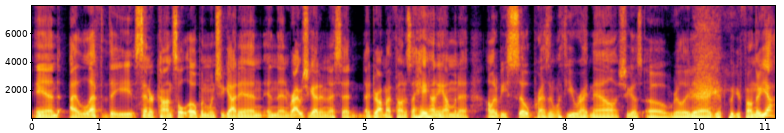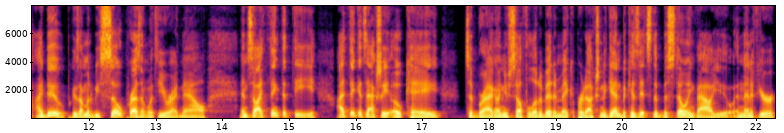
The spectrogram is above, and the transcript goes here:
and I left the center console open when she got in. And then right when she got in, I said, I dropped my phone and said, Hey honey, I'm to, I'm to be so present with you right now. She goes, Oh, really dad? You have to put your phone there. Yeah, I do because I'm to be so present with you right now. And so I think that the, I think it's actually okay to brag on yourself a little bit and make a production again because it's the bestowing value. And then if your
